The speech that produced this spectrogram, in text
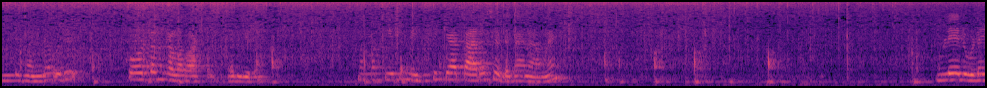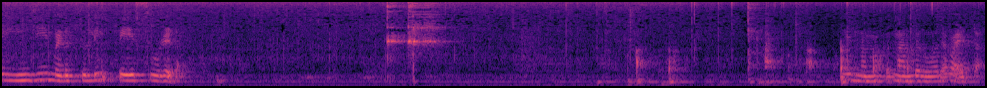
ഉള്ളി നല്ല ഒരു കോട്ടൺ കളറാക്കും ഒരു വിധം നമുക്കിത് മിക്സിക്കകത്ത് അരച്ചെടുക്കാനാണ്. ഉള്ളിയിലൂടെ ഇഞ്ചിയും വെളുത്തുള്ളി പേസ്റ്റ് കൂടെ ഇടാം. നമുക്ക് നല്ലതുപോലെ വഴറ്റാം.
